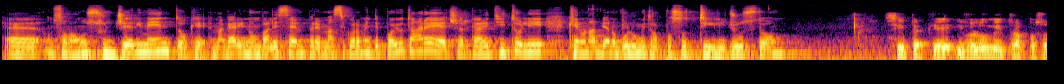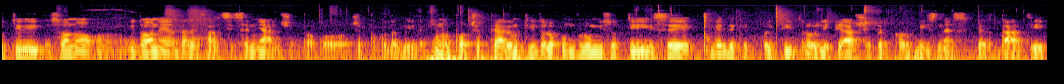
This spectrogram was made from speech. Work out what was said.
eh, insomma un suggerimento che magari non vale sempre ma sicuramente può aiutare è cercare titoli che non abbiano volumi troppo sottili, giusto? Sì, perché i volumi troppo sottili sono idonei a dare falsi segnali, c'è poco, c'è poco, da dire. Uno può cercare un titolo con volumi sottili se vede che quel titolo gli piace per core business, per dati,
